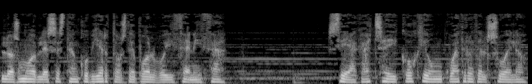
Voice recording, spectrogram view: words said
Los muebles están cubiertos de polvo y ceniza. Se agacha y coge un cuadro del suelo.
